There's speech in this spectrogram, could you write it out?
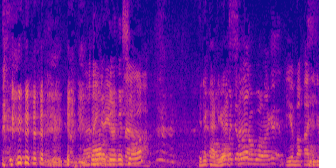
Nah, jadi siapa? Jadi kan dia set, iya bakal jadi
